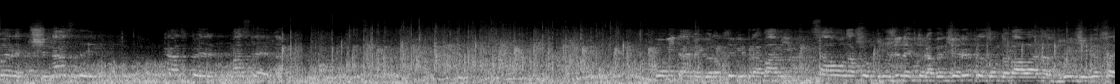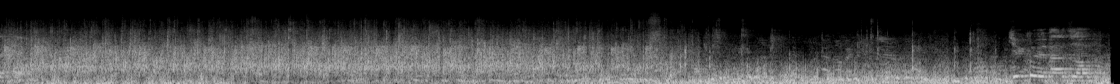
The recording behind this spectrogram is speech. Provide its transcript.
numerem 13 Kasper Masternak. Powitajmy gorącymi brawami całą naszą drużynę, która będzie reprezentowała nas w rundzie wiosennej. Dziękuję bardzo.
